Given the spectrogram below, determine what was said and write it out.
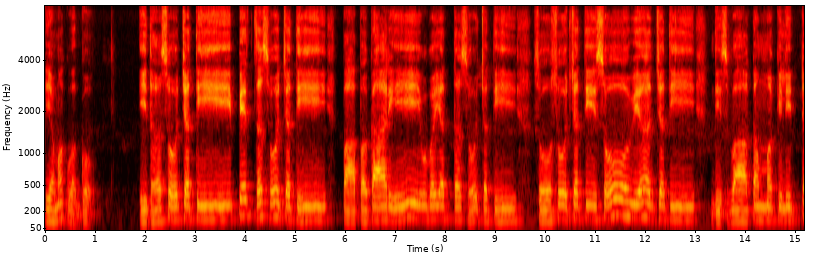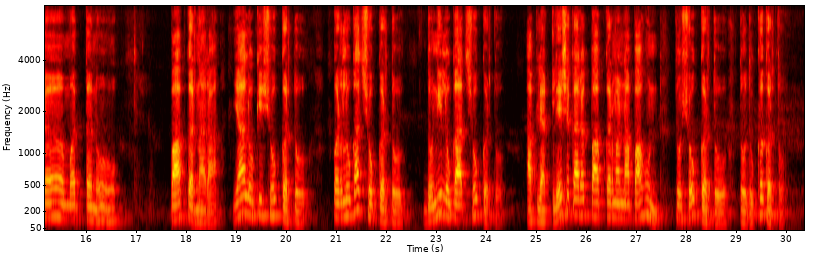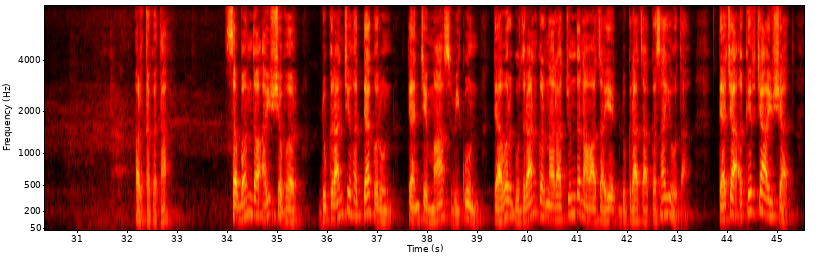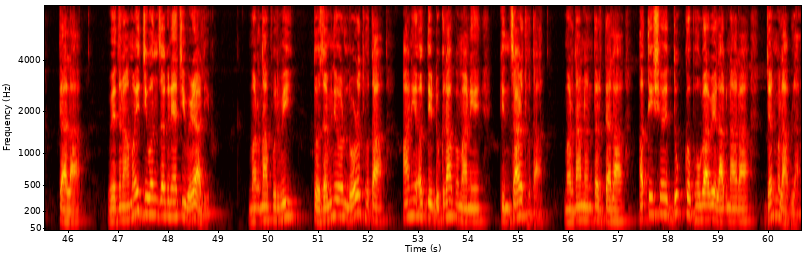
यमक वग्गो इध सोचती पेच सोचती पापकारी उभयत्त सोचती. सो सोचती सो व्यजती दिसवा कम्म किलिट्ट मत्तनो. पाप करणारा या लोकी शोक करतो परलोकात शोक करतो दोन्ही लोकात शोक करतो. आपल्या क्लेशकारक पापकर्मांना पाहून तो शोक करतो तो दुःख करतो. अर्थकथा. सबंध आयुष्यभर डुकरांची हत्या करून त्यांचे मांस विकून त्यावर गुजराण करणारा चुंद नावाचा एक डुकराचा कसाही होता. त्याच्या अखेरच्या आयुष्यात त्याला वेदनामय जीवन जगण्याची वेळ आली. मरणापूर्वी तो जमिनीवर लोळत होता आणि अगदी डुकराप्रमाणे किंचाळत होता. मरणानंतर त्याला अतिशय दुःख भोगावे लागणारा जन्म लाभला.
